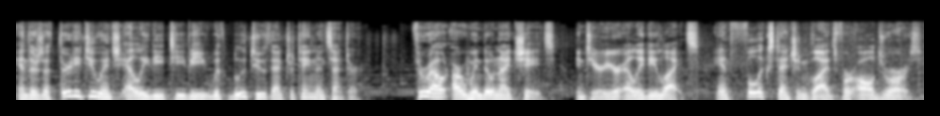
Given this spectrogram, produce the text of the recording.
and there's a 32-inch LED TV with Bluetooth entertainment center. Throughout are window night shades, interior LED lights, and full extension glides for all drawers.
